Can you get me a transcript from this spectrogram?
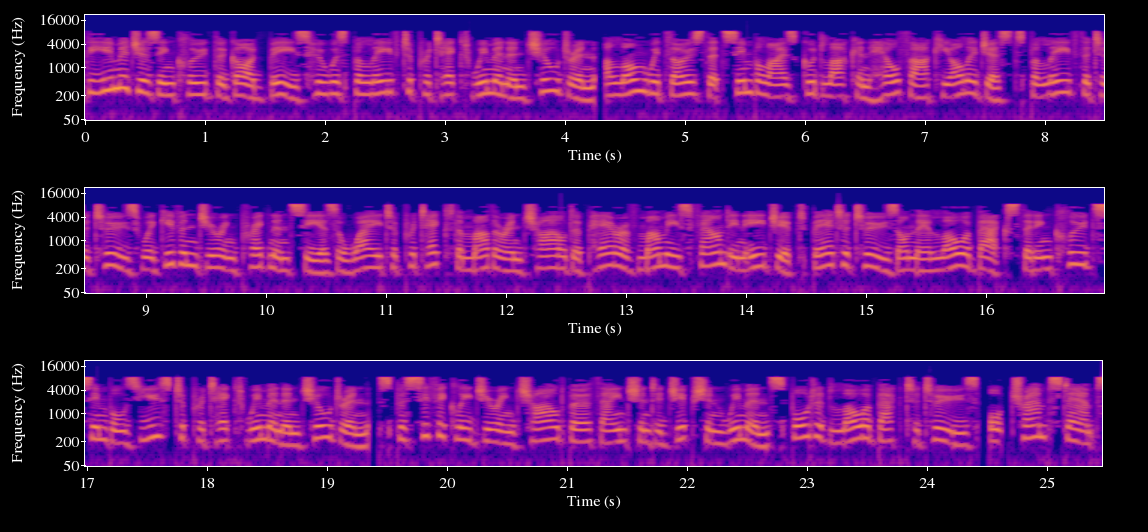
The images include the god Bes who was believed to protect women and children, along with those that symbolize good luck and health. Archaeologists believe the tattoos were given during pregnancy as a way to protect the mother and child. A pair of mummies found in Egypt bear tattoos on their lower backs that include symbols used to protect women and children, specifically during childbirth. Ancient Egyptian women sported lower back tattoos, or tramp stamps,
